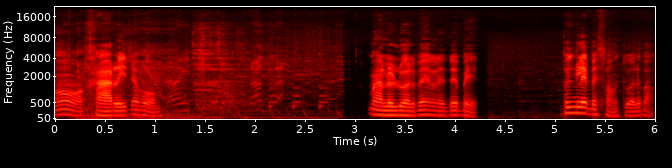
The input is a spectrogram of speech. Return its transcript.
อ๋อคาริสนะผม มารัวๆเลยไป Rider b a t เพิ่งเล่นไป 2 ตัวหรือเปล่า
